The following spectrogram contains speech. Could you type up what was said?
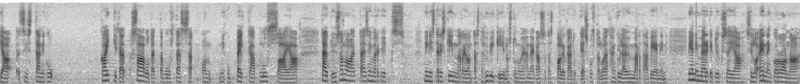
Ja siis tämä niin kuin kaikki tämä saavutettavuus tässä on niin pelkkää plussaa ja täytyy sanoa, että esimerkiksi ministeri Skinnari on tästä hyvin kiinnostunut ja hänen kanssa tästä paljon käyty keskustelua, että hän kyllä ymmärtää viennin, viennin merkityksen ja silloin ennen koronaa,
